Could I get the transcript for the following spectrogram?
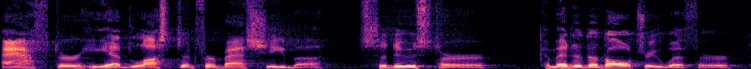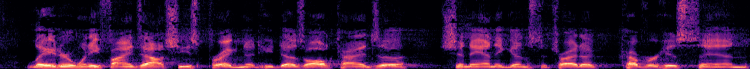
after he had lusted for Bathsheba, seduced her, committed adultery with her. Later, when he finds out she's pregnant, he does all kinds of shenanigans to try to cover his sin.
